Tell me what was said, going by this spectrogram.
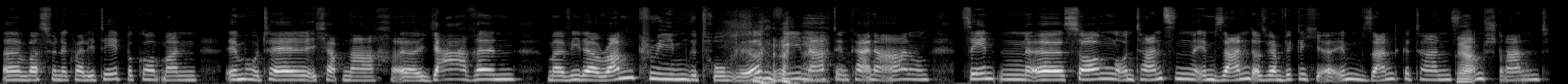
äh, was für eine Qualität bekommt man im Hotel. Ich habe nach äh, Jahren mal wieder Rum Cream getrunken. Irgendwie nach dem, keine Ahnung, zehnten äh, Song und Tanzen im Sand. Also wir haben wirklich äh, im Sand getanzt, ja. am Strand.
